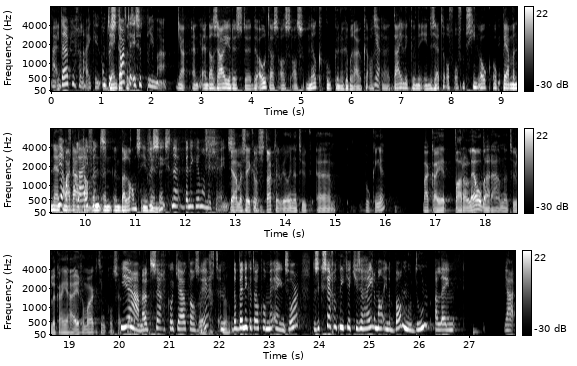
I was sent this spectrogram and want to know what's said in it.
Nou, daar heb je gelijk in. Om ik te starten het- is het prima. Ja, en, Ja. en dan zou je dus de, de OTA's als, als melkkoe kunnen gebruiken, als Ja. eh, tijdelijk kunnen inzetten. Of, of misschien ook, ook permanent, Ja, maar daar dan een, een, een balans in vinden. Precies, nee, ben ik helemaal met je eens. Ja, maar zeker als starter wil je natuurlijk ehm, boekingen. Maar kan je parallel daaraan natuurlijk aan je eigen marketingconcept Ja, werken. maar dat is eigenlijk wat jij ook wel zegt. En daar ben ik het ook wel mee eens hoor. Dus ik zeg ook niet dat je ze helemaal in de ban moet doen. Alleen Ja,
